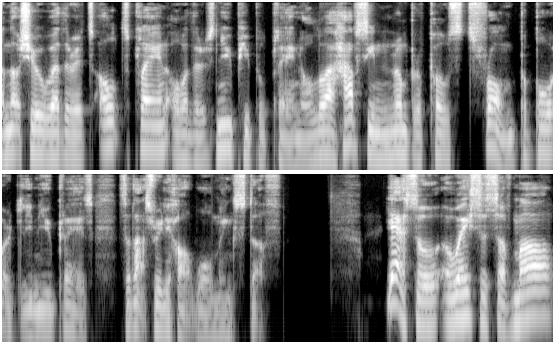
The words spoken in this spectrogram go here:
I'm not sure whether it's alts playing or whether it's new people playing, although I have seen a number of posts from purportedly new players, so that's really heartwarming stuff. Yeah, so Oasis of Marr,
